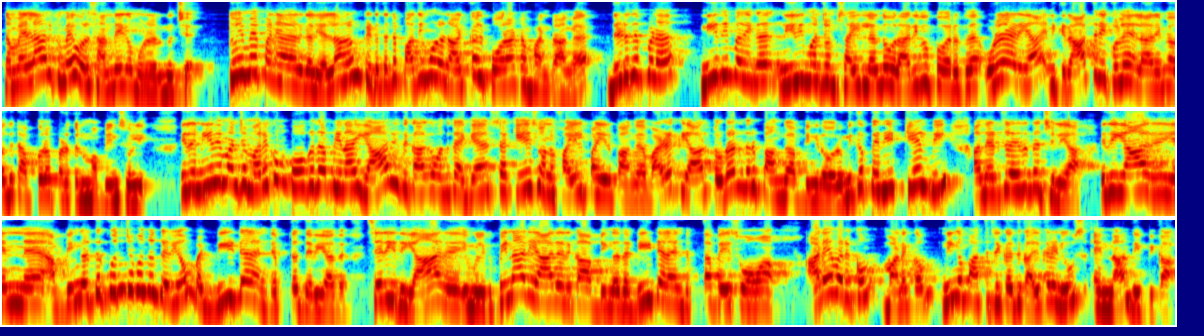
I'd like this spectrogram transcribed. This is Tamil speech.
நம்ம எல்லாருக்குமே ஒரு சந்தேகம் ஒன்று இருந்துச்சு. தூய்மை பணியாளர்கள் எல்லாரும் கிட்டத்தட்ட பதிமூணு நாட்கள் போராட்டம் பண்றாங்க. திடுதிப்புன நீதிபதிகள் நீதிமன்றம் சைட்ல இருந்து ஒரு அறிவிப்பு வருது. உடனடியா இன்னைக்கு ராத்திரிக்குள்ள எல்லாரையுமே வந்துட்டு அப்புறப்படுத்தணும் அப்படின்னு சொல்லி. இது நீதிமன்றம் வரைக்கும் போகுது அப்படின்னா யார் இதுக்காக வந்துட்டு அகேன்ஸ்டா கேஸ் ஒன்று ஃபைல் பண்ணியிருப்பாங்க? வழக்கு யார் தொடர்ந்திருப்பாங்க அப்படிங்கிற ஒரு மிகப்பெரிய கேள்வி அந்த இடத்துல இருந்துச்சு இல்லையா? இது யாரு? என்ன? அப்படிங்கிறது கொஞ்சம் கொஞ்சம் தெரியும். பட் டீட்டெயில் அண்ட் டெப்தா தெரியாது. சரி இது யாரு? இவங்களுக்கு பின்னாடி யாரு இருக்கா? அப்படிங்கறத டீட்டெயில் அண்ட் டெப்தா பேசுவோமா? அனைவருக்கும் வணக்கம். நீங்க பார்த்துட்டு இருக்கிறது கல்கரை நியூஸ் என்ன தீபிகா.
